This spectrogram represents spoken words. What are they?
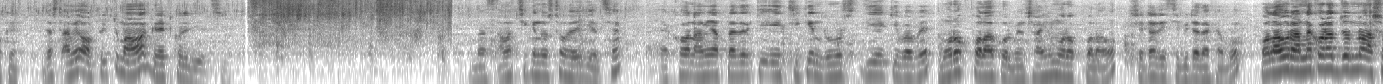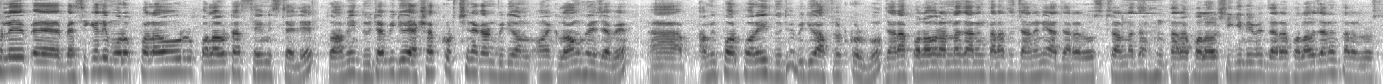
ওকে জাস্ট আমি অল্প একটু মাওয়া গ্রেট করে দিয়েছি। ব্যাস, আমার চিকেন রোস্টটা হয়ে গিয়েছে। এখন আমি আপনাদেরকে এই চিকেন রোস্ট দিয়ে কীভাবে মোরগ পোলাও করবেন, শাহি মোরগ পোলাও সেটা রেসিপিটা দেখাবো। পোলাও রান্না করার জন্য আসলে বেসিক্যালি মোরগ পোলাওর পোলাওটা সেম স্টাইলে তো আমি দুইটা ভিডিও একসাথ করছি না, কারণ ভিডিও অনেক লং হয়ে যাবে। আমি পর পরেই দুইটা ভিডিও আপলোড করব। যারা পোলাও রান্না জানেন, তারা তো জানেনই, আর যারা রোস্ট রান্না জানেন, তারা পোলাও শিখে নেবেন। যারা পোলাও জানেন, তারা রোস্ট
